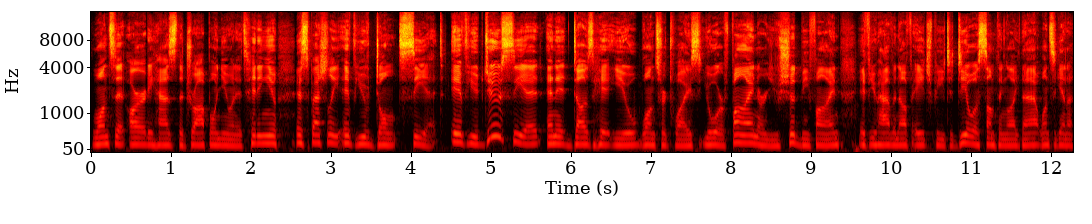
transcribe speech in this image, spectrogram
once it already has the drop on you and it's hitting you, especially if you don't see it. If you do see it and it does hit you once or twice, you're fine or you should be fine if you have enough HP to deal with something like that. Once again, uh,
